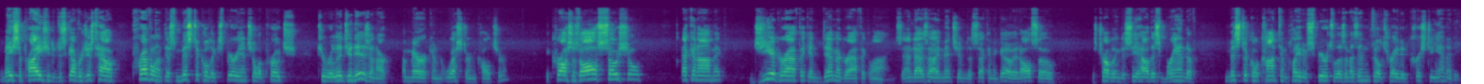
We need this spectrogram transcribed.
It may surprise you to discover just how prevalent this mystical experiential approach to religion is in our American Western culture. It crosses all social, economic, geographic, and demographic lines. And as I mentioned a second ago, it also it's troubling to see how this brand of mystical contemplative spiritualism has infiltrated Christianity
